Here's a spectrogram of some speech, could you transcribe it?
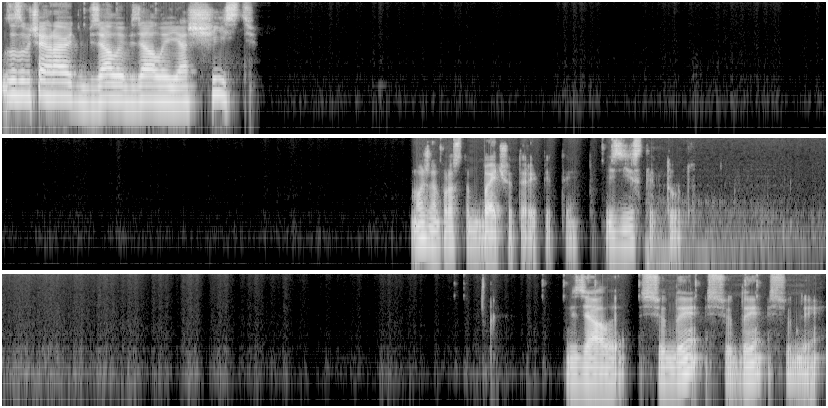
Зазвичай грають взяли, взяли я 6. Можна просто Б4 піти з'їсти тут. Взяли сюди, сюди, сюди.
